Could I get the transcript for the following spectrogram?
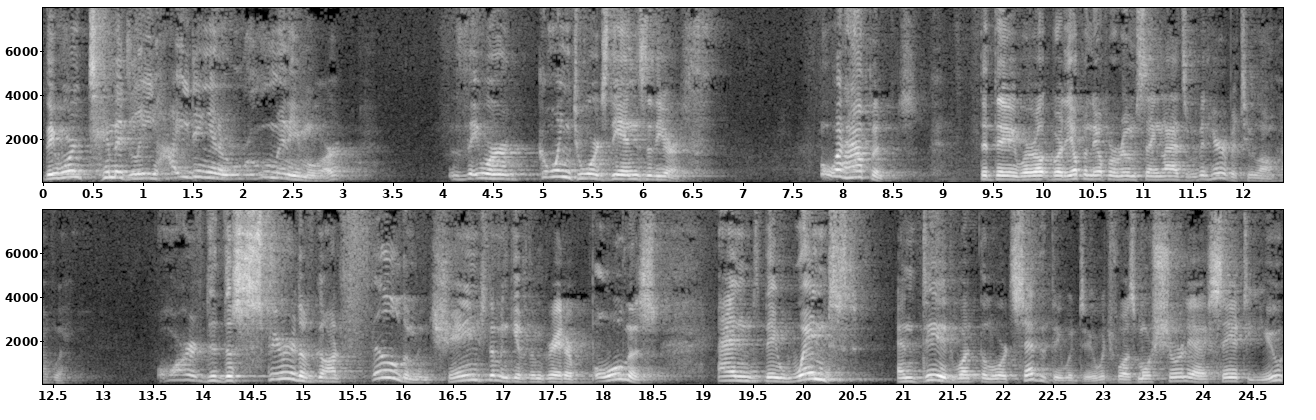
They weren't timidly hiding in a room anymore. They were going towards the ends of the earth. what happened? Did they were, were they up in the upper room saying, lads, we've been here a bit too long, have we? Or did the Spirit of God fill them and change them and give them greater boldness? And they went and did what the Lord said that they would do, which was, Most surely I say to you,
